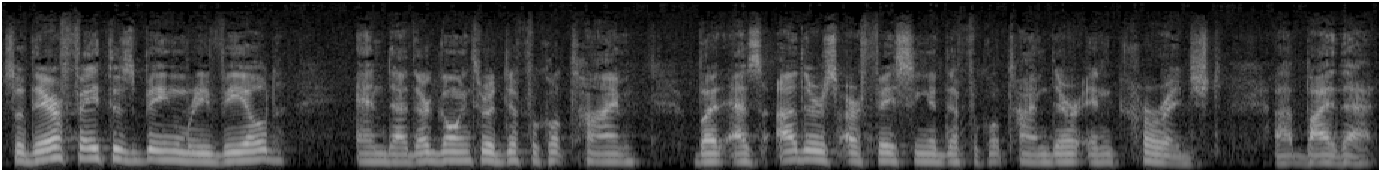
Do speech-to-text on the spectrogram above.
So their faith is being revealed, and uh, they're going through a difficult time. But as others are facing a difficult time, they're encouraged uh, by that.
